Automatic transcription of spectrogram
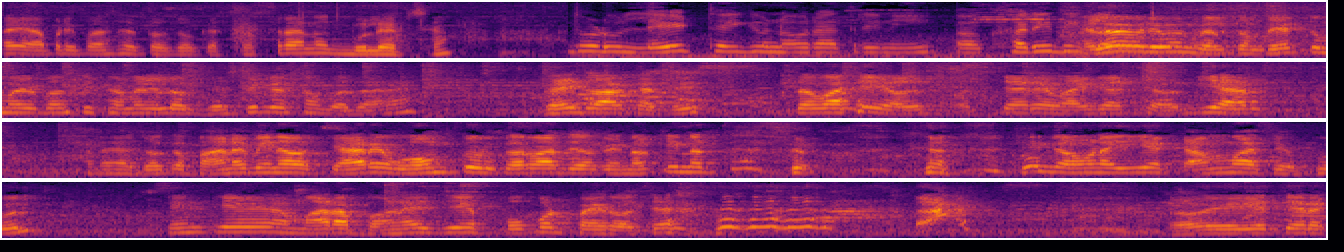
ભાઈ આપણી પાસે તો જો કે સસરાનું જ બુલેટ છે. થોડું લેટ થઈ ગયું નવરાત્રીની ખરીદી hello everyone welcome back to my Bansi family લોક જય શ્રી કૃષ્ણ બધાને. જય દ્વારકાધીશ. તો ભાઈ અત્યારે વાગ્યા છે અગિયાર. અને જો કે ભાણેબીને હવે ક્યારે હોમ ટૂર કરવા દેવો કઈ નક્કી નથી થતું. કેમ કે હમણાં એ કામમાં છે ફૂલ કેમ કે મારા ભણેજે પોપટ પહેર્યો છે. હવે એ અત્યારે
